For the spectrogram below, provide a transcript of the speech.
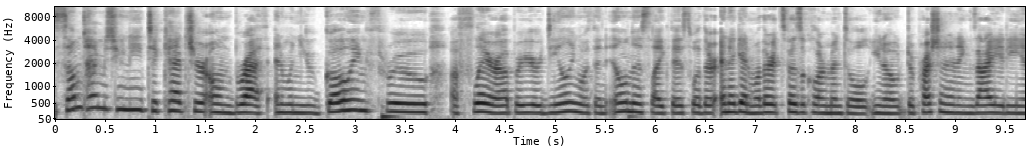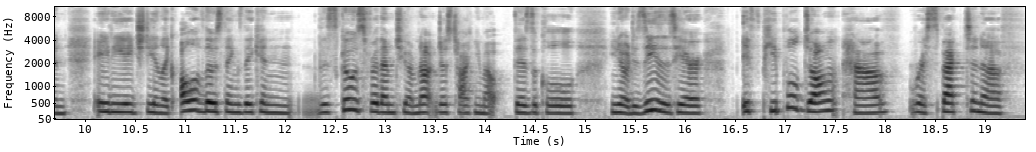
sometimes you need to catch your own breath and when you're going through a flare up or you're dealing with an illness like this whether and again whether it's physical or mental you know depression and anxiety and ADHD and like all of those things they can this goes for them too. I'm not just talking about physical you know diseases here. If people don't have respect enough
